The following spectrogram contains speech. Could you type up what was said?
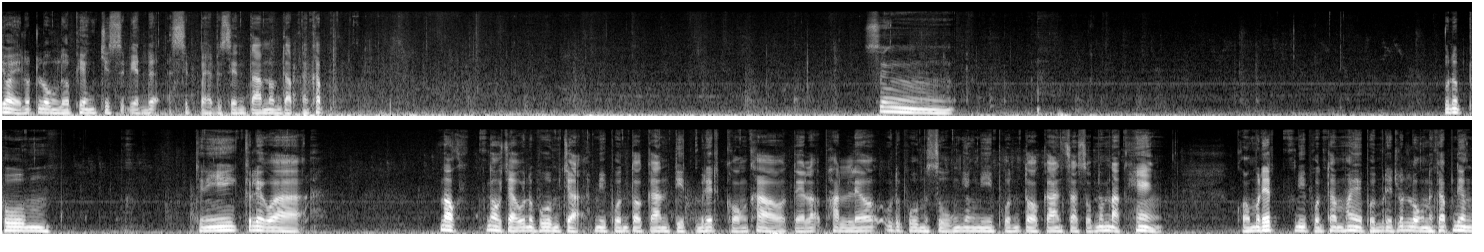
ย่อยลดลงเหลือเพียง 71และ18%ตามลำดับนะครับ ซึ่ง อุณหภูมิ ทีนี้ก็เรียกว่านอกนอกจากอุณหภูมิจะมีผลต่อการติดเมล็ดของข้าว แต่ละพันธุ์แล้วอุณหภูมิสูงยังมีผลต่อการสะสมน้ำหนักแห้ง ของเมล็ดมีผลทำให้ผลผลิตลดลงนะครับ เนื่อง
